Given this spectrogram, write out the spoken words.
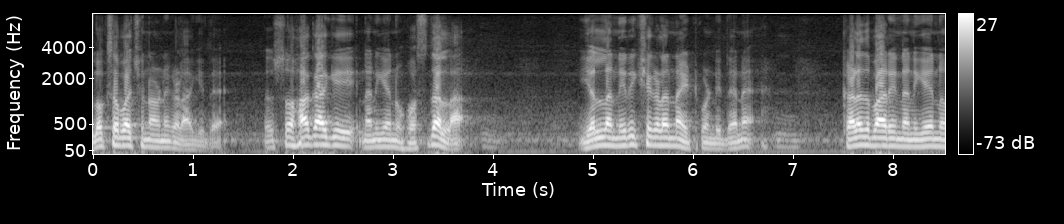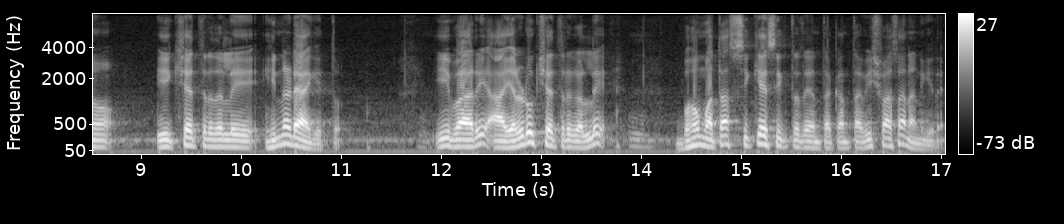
ಲೋಕಸಭಾ ಚುನಾವಣೆಗಳಾಗಿದೆ. ಸೊ ಹಾಗಾಗಿ ನನಗೇನು ಹೊಸದಲ್ಲ. ಎಲ್ಲ ನಿರೀಕ್ಷೆಗಳನ್ನು ಇಟ್ಕೊಂಡಿದ್ದೇನೆ. ಕಳೆದ ಬಾರಿ ನನಗೇನು ಈ ಕ್ಷೇತ್ರದಲ್ಲಿ ಹಿನ್ನಡೆ ಆಗಿತ್ತು. ಈ ಬಾರಿ ಆ ಎರಡೂ ಕ್ಷೇತ್ರಗಳಲ್ಲಿ ಬಹುಮತ ಸಿಕ್ಕೇ ಸಿಗ್ತದೆ ಅಂತಕ್ಕಂಥ ವಿಶ್ವಾಸ ನನಗಿದೆ.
